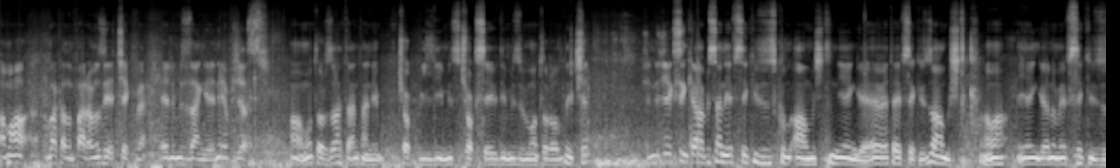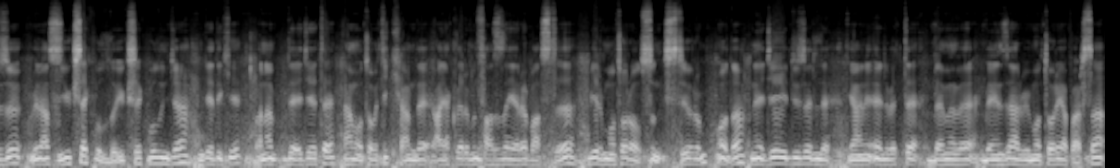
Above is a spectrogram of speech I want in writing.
ama bakalım paramız yetecek mi? Elimizden geleni yapacağız. Ama motor zaten hani çok bildiğimiz, çok sevdiğimiz bir motor olduğu için Thank you. Şimdi diyeceksin ki abi sen F800 kul almıştın yenge. Evet F800 almıştık. Ama yenge hanım F800'ü biraz yüksek buldu. Yüksek bulunca dedi ki bana DCT hem otomatik hem de ayaklarımın fazla yere bastığı bir motor olsun istiyorum. O da NC 750. Yani elbette BMW benzer bir motor yaparsa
